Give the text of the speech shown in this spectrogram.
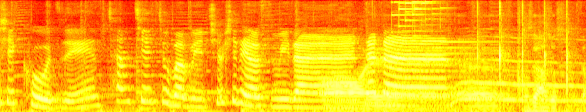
스시코즈의 참치 초밥이 출시되었습니다. 아, 짜잔! 예, 예, 고생하셨습니다.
